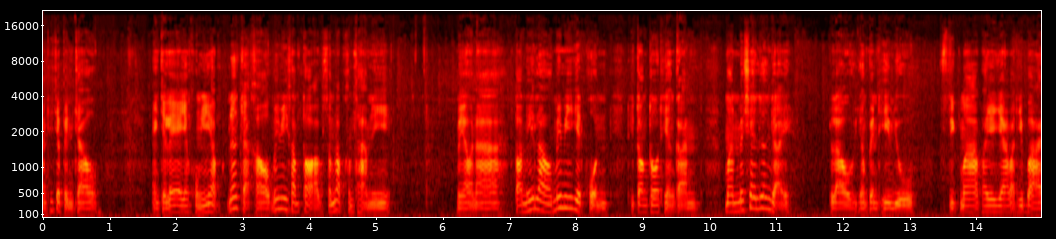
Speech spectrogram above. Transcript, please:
นที่จะเป็นเจ้า แองเจเล่ยังคงเงียบเนื่องจากเขาไม่มีคำตอบสำหรับคำถามนี้ ไม่เอานะตอนนี้เราไม่มีเหตุผลที่ต้องโต้เถียงกัน มันไม่ใช่เรื่องใหญ่ เรายังเป็นทีมอยู่สติกมาพยายามอธิบาย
